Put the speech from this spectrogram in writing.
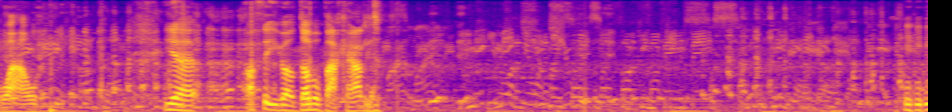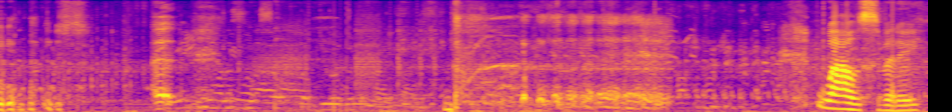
wow. Yeah, I think you got a double backhand. Uh, wow, Smitty.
